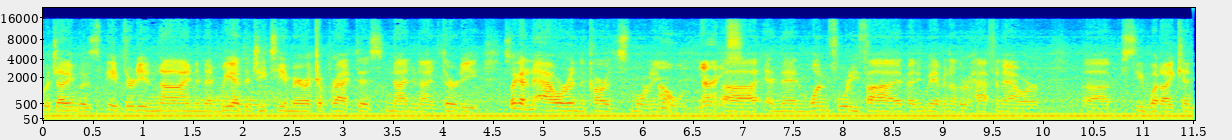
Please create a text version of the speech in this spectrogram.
which I think was 8:30 to 9, and then we had the GT America practice 9 to 9:30. So I got an hour in the car this morning. Oh, nice. Uh, and then 1:45. I think we have another half an hour uh, to see what I can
